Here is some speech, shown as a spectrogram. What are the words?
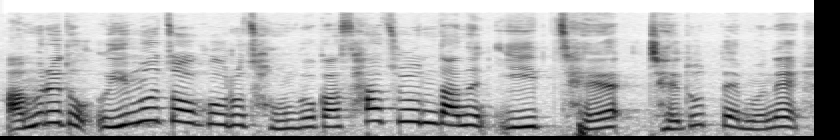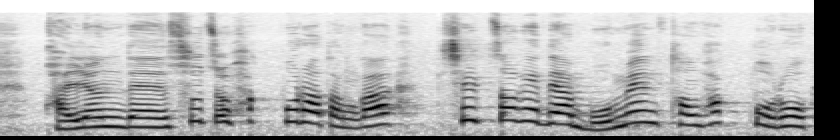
아무래도 의무적으로 정부가 사준다는 이 제, 제도 때문에 관련된 수주 확보라던가 실적에 대한 모멘텀 확보로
